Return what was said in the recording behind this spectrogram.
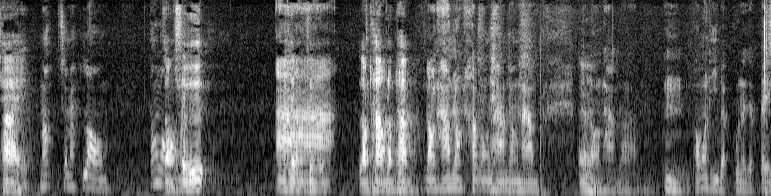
ใช่เนาะใช่ไหมลอง ต้องลองลองซื้ออ่าไม่ใช่ลองซื้อลองทำลองทำลองทำลองทำลองทำลองทเออำลองทำลองทำอืมเพราะบางทีแบบคุณอาจจะเป็น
